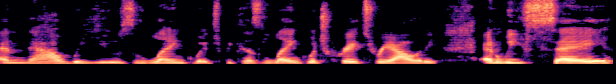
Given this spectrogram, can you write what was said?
And now we use language because language creates reality. And we say,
